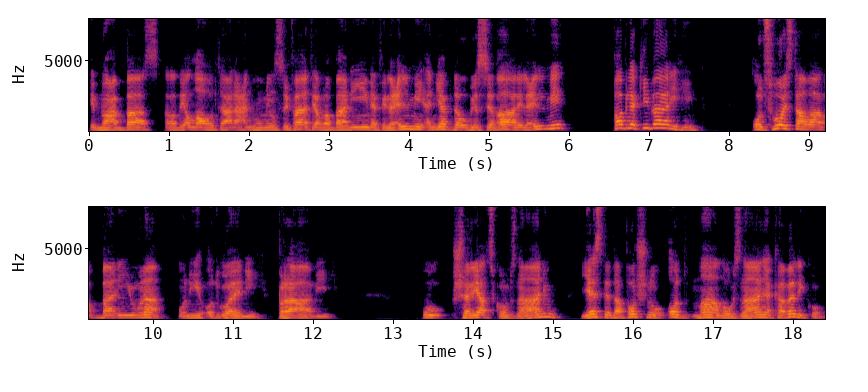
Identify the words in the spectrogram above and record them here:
Ibn Abbas radijallahu ta'ala anhu min sifati rabbanine fil ilmi an jabdau bi sigari ilmi qabla kibarihi, od svojstava rabbanijuna, oni odgojeni, pravi, u šerijatskom znanju, jeste da počnu od malog znanja ka velikom.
